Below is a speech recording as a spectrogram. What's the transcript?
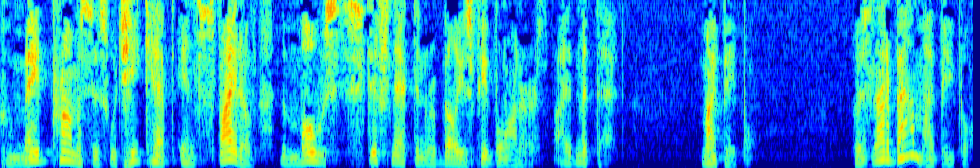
who made promises which he kept in spite of the most stiff necked and rebellious people on earth. I admit that. My people. But it's not about my people.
